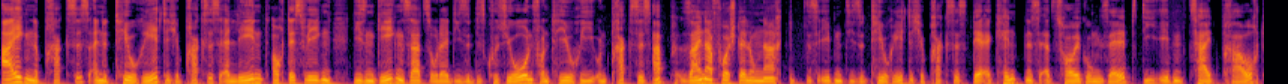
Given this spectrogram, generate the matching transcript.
eigene Praxis, eine theoretische Praxis. Er lehnt auch deswegen diesen Gegensatz oder diese Diskussion von Theorie und Praxis ab. Seiner Vorstellung nach gibt es eben diese theoretische Praxis der Erkenntniserzeugung selbst, die eben Zeit braucht,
